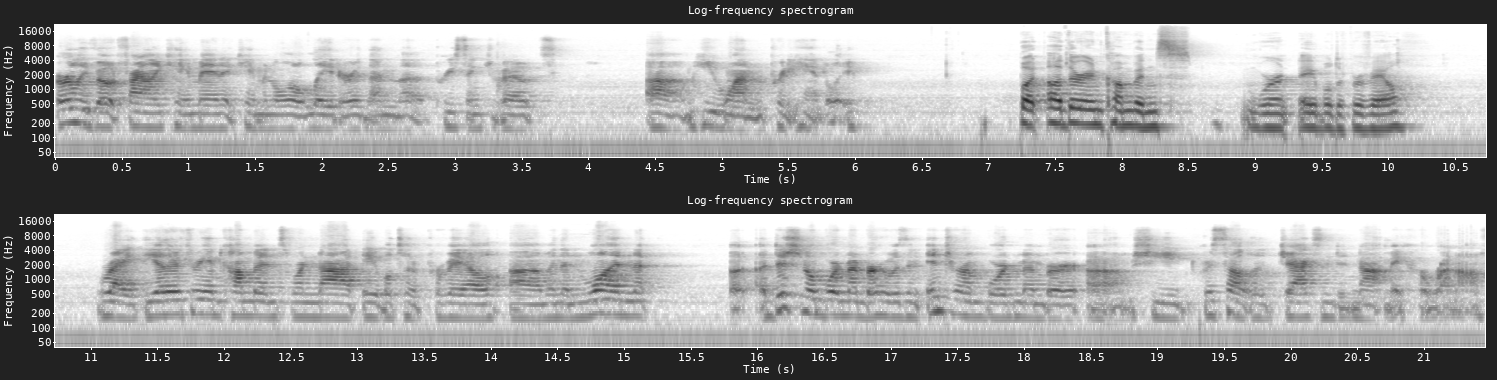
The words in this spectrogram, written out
early vote finally came in, it came in a little later than the precinct votes, um, he won pretty handily. But other incumbents weren't able to prevail? Right. The other three incumbents were not able to prevail. Um, and then one uh, additional board member who was an interim board member, um, she, Grisela Jackson, did not make her runoff.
